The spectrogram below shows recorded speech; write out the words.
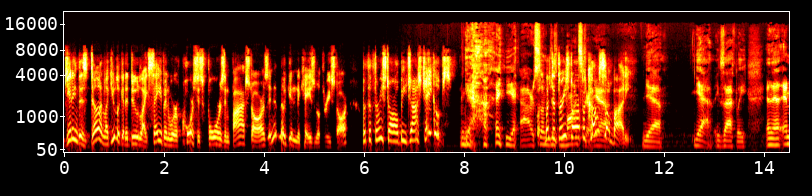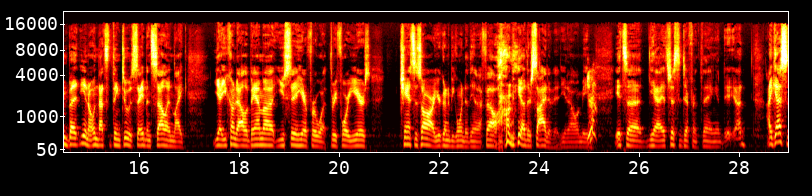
Getting this done, like you look at a dude like Saban, where of course it's fours and five stars, and then they'll get an occasional three star, but the three star will be Josh Jacobs. Yeah, yeah, or some But the three star monster, becomes yeah. somebody. Yeah, yeah, exactly. And then, and but you know, and that's the thing too is Saban selling like, yeah, you come to Alabama, you sit here for what three, four years. Chances are you're going to be going to the NFL on the other side of it. You know, I mean, Yeah. it's a yeah, it's just a different thing. And uh, I guess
